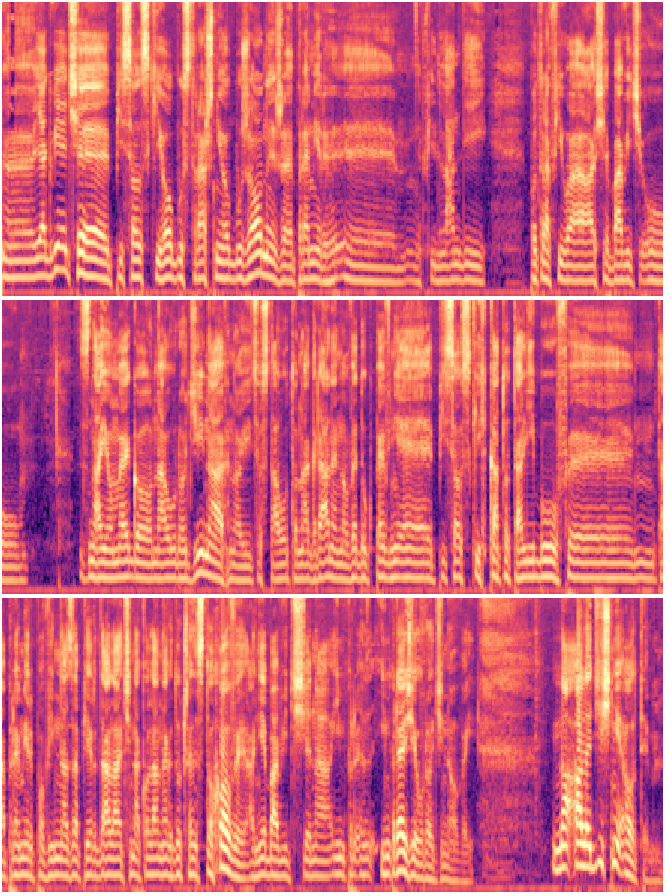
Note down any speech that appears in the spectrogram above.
e, jak wiecie, pisowski obóz strasznie oburzony, że premier Finlandii potrafiła się bawić u znajomego na urodzinach, no i zostało to nagrane, no według pewnie pisowskich katotalibów yy, ta premier powinna zapierdalać na kolanach do Częstochowy, a nie bawić się na impre imprezie urodzinowej. No ale dziś nie o tym.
